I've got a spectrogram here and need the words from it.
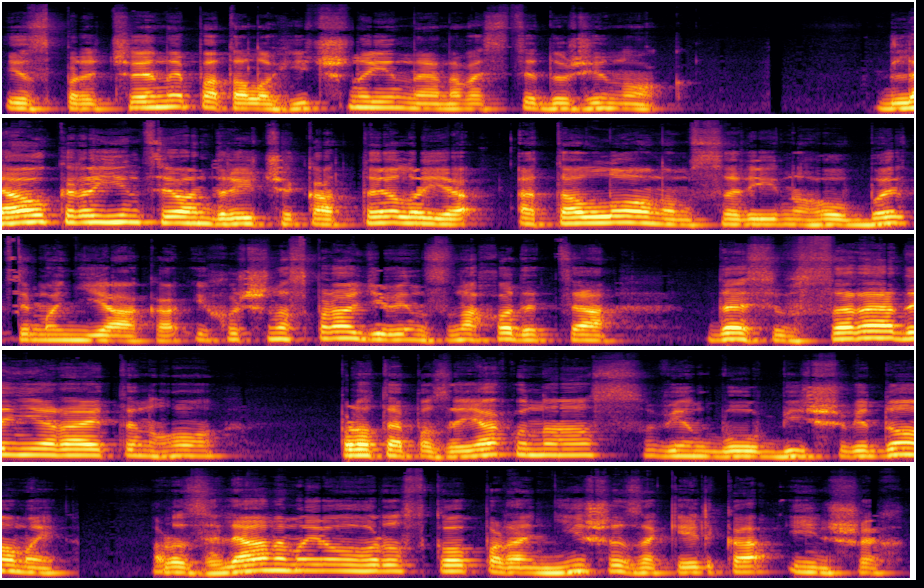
із причини патологічної ненависті до жінок. Для українців Андрій Чикатило є еталоном серійного вбивці маньяка, і хоч насправді він знаходиться десь всередині рейтингу, проте позаяк у нас він був більш відомий. Розглянемо його гороскоп раніше за кілька інших.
